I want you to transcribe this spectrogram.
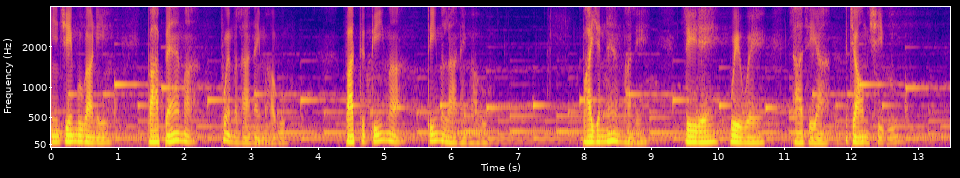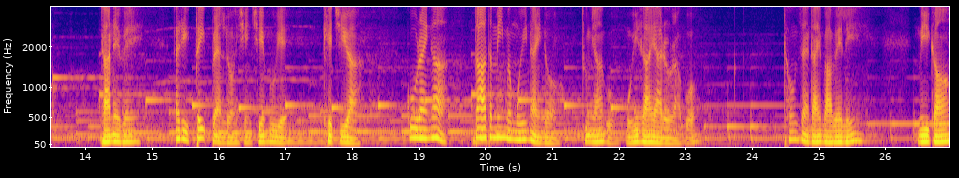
ရင်ကျေးမှုကနေဘာပန်းမှပွင့်မလာနိုင်ပါဘူးဘာတတိမှတီးမလာနိုင်ပါဘူးဘာရနံ့မှလည်းလေတယ်ဝေဝဲလာစရာအကြောင်းမရှိဘူးဒါနဲ့ပဲ အဲ့ဒီတိတ်ပံလွန်ရှင်ကျေးမှုရဲ့ခေကြီးဟာကိုယ်တိုင်ကသားသမီးမမွေးနိုင်တော့သူများကိုမွေးစားရတော့တာပေါ့ထုံးစံတိုင်းပါပဲလေမိကောင်း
